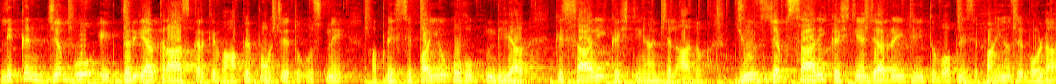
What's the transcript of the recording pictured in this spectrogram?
लेकिन जब वो एक दरिया क्रॉस करके वहाँ पर पहुँचे तो उसने अपने सिपाहियों को हुक्म दिया कि सारी कश्तियाँ जला दो। जूस जब सारी कश्तियाँ जल रही थी तो वो अपने सिपाहियों से बोला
